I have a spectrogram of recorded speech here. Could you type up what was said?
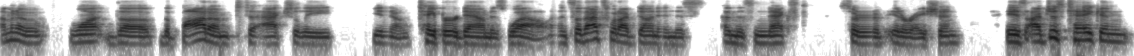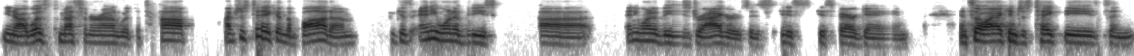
I'm going to want the the bottom to actually you know taper down as well, and so that's what I've done in this in this next sort of iteration. Is I've just taken you know I was messing around with the top. I've just taken the bottom because any one of these uh, any one of these draggers is is is fair game, and so I can just take these and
